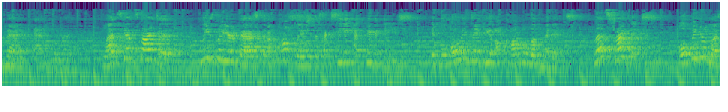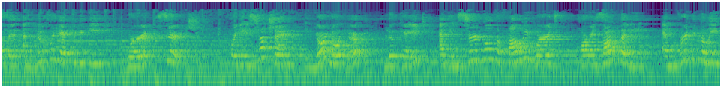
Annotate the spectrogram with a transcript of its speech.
man and woman. Let's get started. Please do your best to accomplish the succeeding activities. Only take you a couple of minutes. Let's try this. Open your lesson and look for the activity Word Search. For the instruction, in your notebook, locate and encircle the following words horizontally and vertically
